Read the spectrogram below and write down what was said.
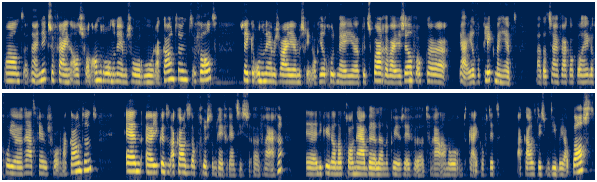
Want eh, nou, niks zo fijn als van andere ondernemers horen hoe een accountant valt. Zeker ondernemers waar je misschien ook heel goed mee eh, kunt sparren, waar je zelf ook eh, ja, heel veel klik mee hebt. Nou, dat zijn vaak ook wel hele goede raadgevers voor een accountant. En je kunt een accountant ook gerust om referenties vragen. Die kun je dan ook gewoon nabellen en dan kun je eens even het verhaal aanhoren om te kijken of dit accountant is die bij jou past.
